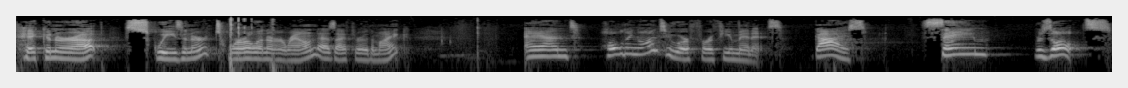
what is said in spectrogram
picking her up, squeezing her, twirling her around as I throw the mic and holding on to her for a few minutes. Guys, same results.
